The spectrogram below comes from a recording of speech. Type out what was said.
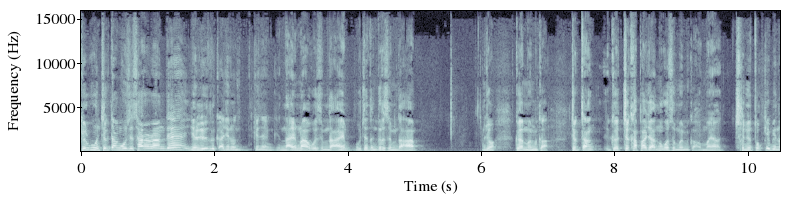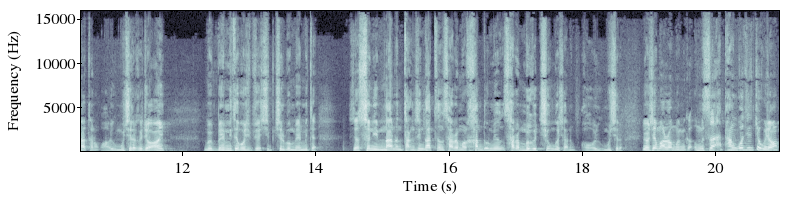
결국은 적당한 곳에 살아라는데 18가지는 그냥 나열만 하고 있습니다. 어쨌든 그렇습니다. 그죠? 그건 뭡니까? 적당, 그 적합하지 않는 곳은 뭡니까? 엄마야, 처녀 도깨비 나타나고, 아이고, 무시라, 그죠? 뭐맨 밑에 보십시오. 17번 맨 밑에. 스님 나는 당신 같은 사람을 한두 명 사람 먹어 치운 것이 아닙니다. 어이구 무시라. 요새 말로 뭡니까? 음습한 곳 있죠. 그죠?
